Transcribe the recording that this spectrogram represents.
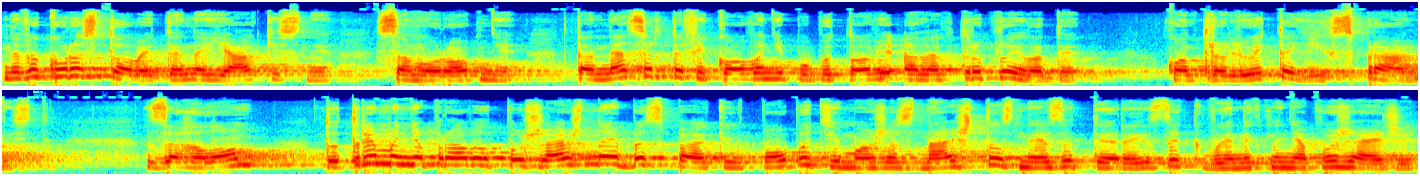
Не використовуйте неякісні, саморобні та несертифіковані побутові електроприлади. Контролюйте їх справність. Загалом, дотримання правил пожежної безпеки в побуті може значно знизити ризик виникнення пожежі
